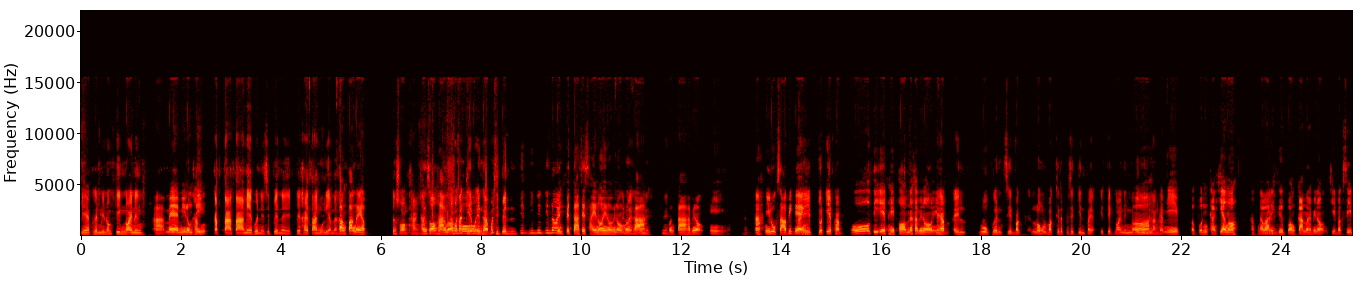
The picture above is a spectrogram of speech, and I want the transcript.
แม่เพิ่นมีนมติงหน่อยหนึ่งอ่าแม่มีนมครับติ่งกับตาตาแม่เพิ่นเนี่ยสิเป็นในคล้ายๆตางูเหลี่ยมนะคฟัรังบฟังไหนครับทั้งสองข้างครับทั้งสองหางถ้าเนาะบ่สังเกตโอ้บ่เห็นครับมันสิเป็นนิดนิดนิดนิดหน้อยเป็นเป็นตาใสๆหน้อยเนาะพี่น้องนิดหเบื้น่ออยงครับตานี่นี่เบื้องตาครับพี่น้องนี่อะนี่ลูกสาวพริกแดอังนนี้จดเอฟครับโอ้ตีเอฟให้พร้อมนะครับพี่น้องนี่นะครับไอ้ ลูกเพิ่นฉีดวัคลงวัคซีนแล้วเป็นสกินไปเอฟเฟกต์น้อยหนึงมีอ๋ตุ้มอมีหลังครับมีผลข้างเคียงเนาะครับผมแต่ว่านี่คือป้องกันนะครับพี่น้องฉีดวัคซีน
